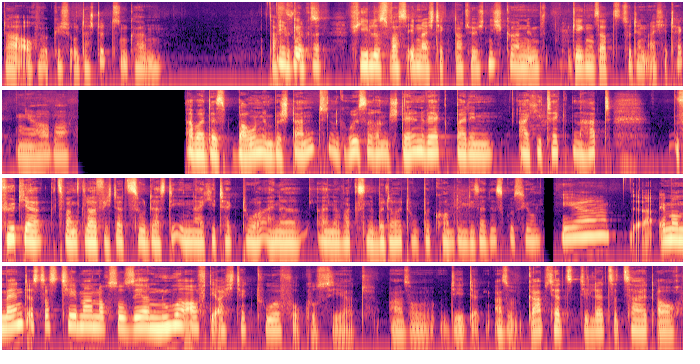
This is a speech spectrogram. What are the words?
da auch wirklich unterstützen können. Dafür gibt es vieles, was Innenarchitekten natürlich nicht können, im Gegensatz zu den Architekten, ja, aber. Aber das Bauen im Bestand einen größeren Stellenwert bei den Architekten hat, führt ja zwangsläufig dazu, dass die Innenarchitektur eine, eine wachsende Bedeutung bekommt in dieser Diskussion. Ja, im Moment ist das Thema noch so sehr nur auf die Architektur fokussiert. Also, also gab es jetzt die letzte Zeit auch,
